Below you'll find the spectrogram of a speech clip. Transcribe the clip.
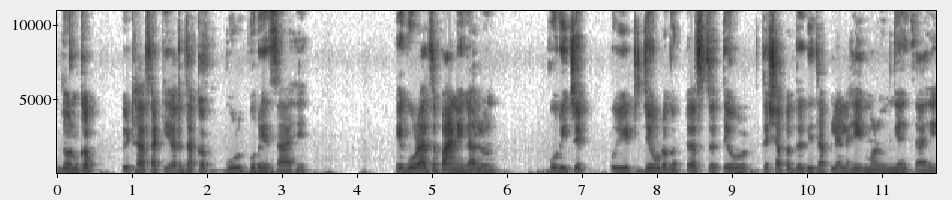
दोन कप पिठासाठी अर्धा कप गूळ पुरेसा आहे. हे गुळाचं पाणी घालून पुरीचे पीठ जेवढं घट्ट असतं तेव तशा पद्धतीत आपल्याला हे मळून घ्यायचं आहे.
